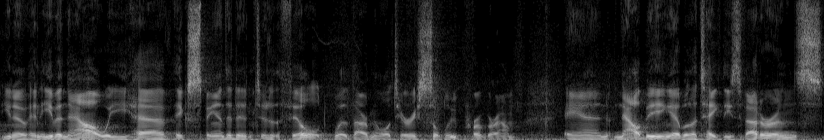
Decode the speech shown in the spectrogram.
You know, and even now we have expanded into the field with our military salute program. And now being able to take these veterans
